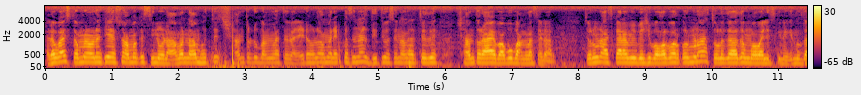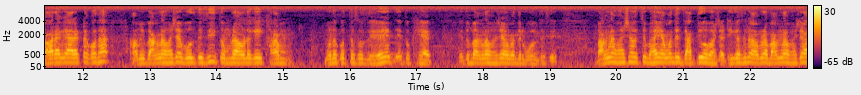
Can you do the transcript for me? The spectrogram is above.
হ্যালো গাইস তোমরা অনেকেই এসো আমাকে চিনো না। আমার নাম হচ্ছে শান্তটু বাংলা চ্যানেল। এটা হলো আমার একটা চ্যানেল। দ্বিতীয় চ্যানেল হচ্ছে যে শান্ত রায় বাবু বাংলা চ্যানেল। চলুন আজকাল আমি বেশি বকর বকর করব না। চলে যাওয়া যাক মোবাইল স্ক্রিনে কিন্তু যাওয়ার আগে আরেকটা কথা, আমি বাংলা ভাষায় বলতেছি, তোমরা অনেকেই খারাপ মনে করতেছো যে এ তো খ্যাত। এ তো বাংলা ভাষায় আমাদের বলতেছে। বাংলা ভাষা হচ্ছে ভাই আমাদের জাতীয় ভাষা, ঠিক আছে না? আমরা বাংলা ভাষা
